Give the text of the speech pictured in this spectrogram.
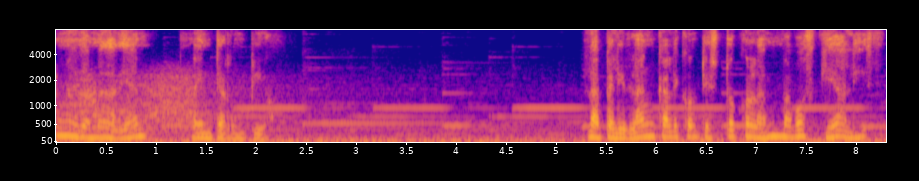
una llamada de Anne la interrumpió. La peli blanca le contestó con la misma voz que Alice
